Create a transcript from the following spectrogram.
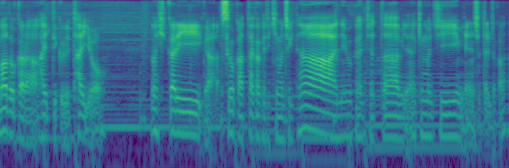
窓から入ってくる太陽の光がすごく暖かくて気持ちよくてああ眠くなっちゃったみたいな気持ちいいみたいになっちゃったりとか。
